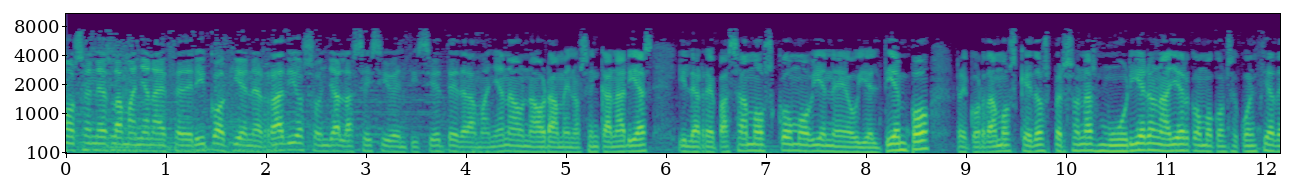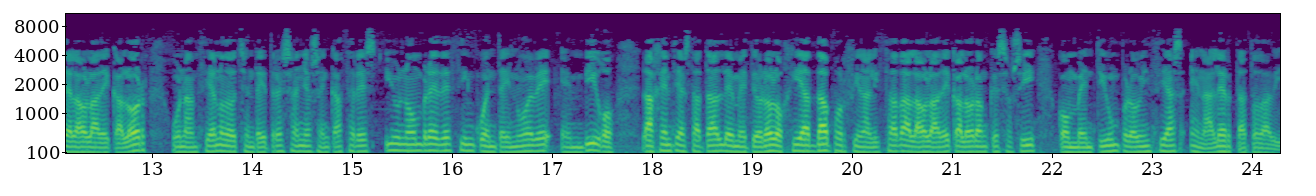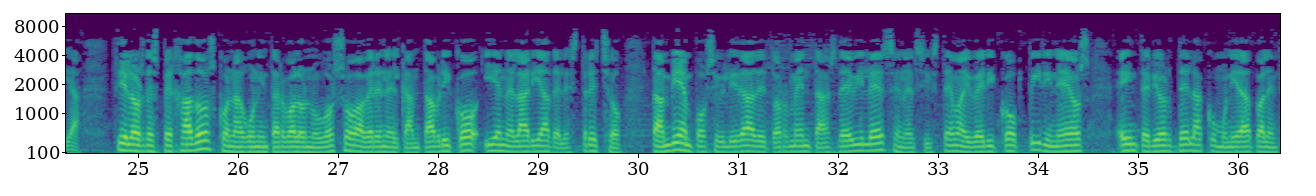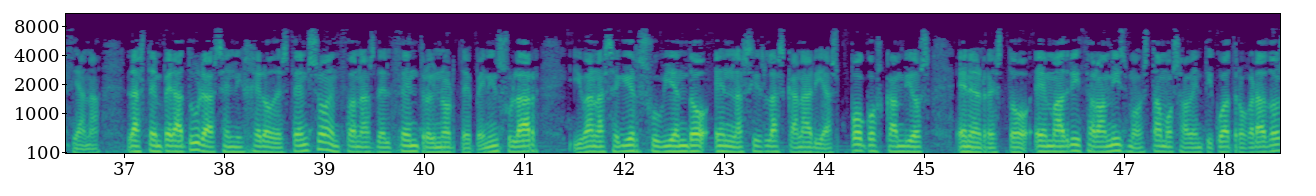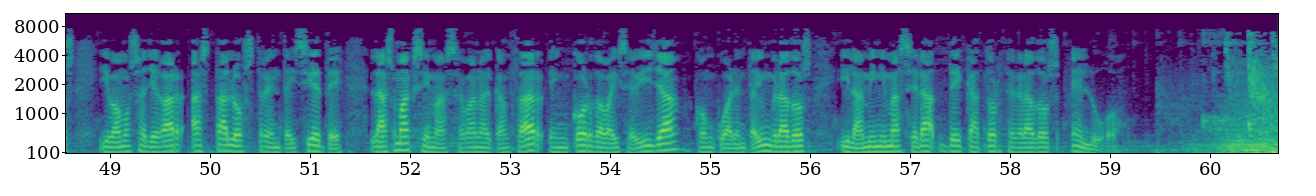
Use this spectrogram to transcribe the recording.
Seguimos en Es la Mañana de Federico, aquí en el radio. Son ya las 6 y 27 de la mañana, una hora menos en Canarias, y le repasamos cómo viene hoy el tiempo. Recordamos que dos personas murieron ayer como consecuencia de la ola de calor, un anciano de 83 años en Cáceres y un hombre de 59 en Vigo. La Agencia Estatal de Meteorología da por finalizada la ola de calor, aunque eso sí, con 21 provincias en alerta todavía. Cielos despejados, con algún intervalo nuboso a ver en el Cantábrico y en el área del Estrecho también posibilidad de tormentas débiles en el sistema ibérico, Pirineos e interior de la comunidad valenciana. Las temperaturas en ligero descenso en zonas del centro y norte peninsular y van a seguir subiendo en las Islas Canarias. Pocos cambios en el resto. En Madrid ahora mismo estamos a 24 grados y vamos a llegar hasta los 37. Las máximas se van a alcanzar en Córdoba y Sevilla con 41 grados y la mínima será de 14 grados en Lugo. Thank you.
